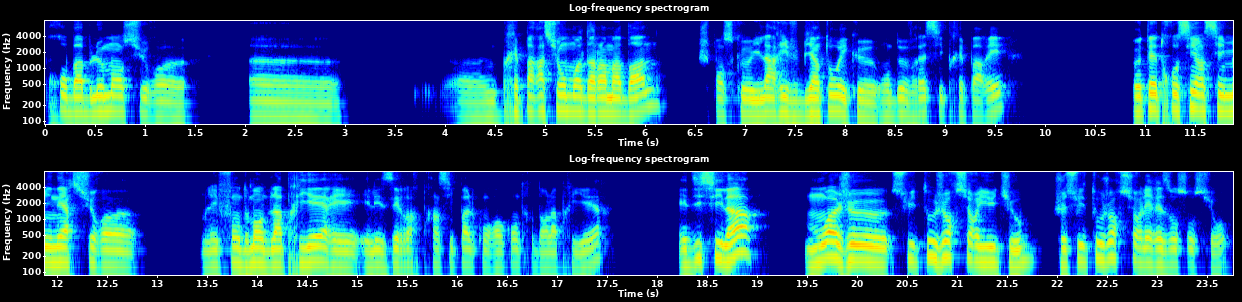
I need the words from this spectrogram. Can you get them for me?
probablement sur euh, une préparation au mois de Ramadan. Je pense qu'il arrive bientôt et qu'on devrait s'y préparer. Peut-être aussi un séminaire sur les fondements de la prière et, les erreurs principales qu'on rencontre dans la prière. Et d'ici là, moi, je suis toujours sur YouTube, je suis toujours sur les réseaux sociaux.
